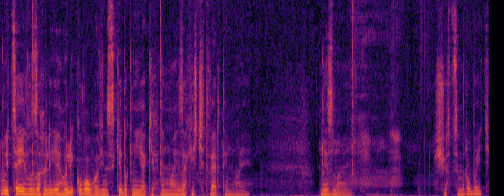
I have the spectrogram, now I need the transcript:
Ну і цей взагалі, я його лікував, а він скидок ніяких немає. Захист четвертий має. Не знаю. Що з цим робити?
